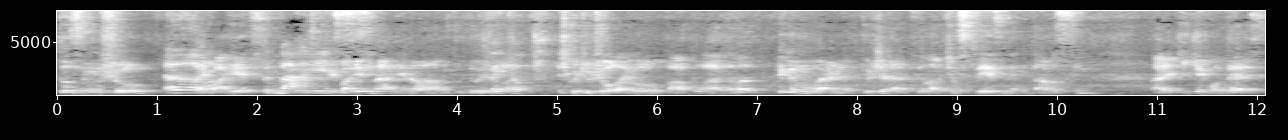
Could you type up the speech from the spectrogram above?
todos num show, Aham. lá em Barretos, Em? Barretos, Foi em Barretos na arena lá, muito doido Foi lá. top. A gente curtiu o show lá e rolou um papo lá, tava pegando no ar, né? Porque eu já, sei lá, eu tinha uns 13, né? Não tava assim. Aí o que que acontece?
